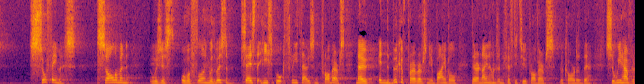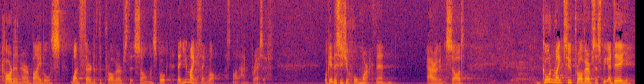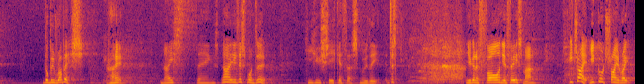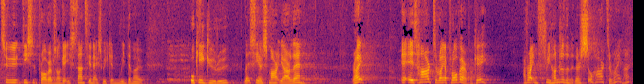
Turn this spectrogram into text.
So famous. Solomon was just overflowing with wisdom. It says that he spoke 3,000 proverbs. Now, in the book of Proverbs in your Bible, there are 952 proverbs recorded there. So we have recorded in our Bibles one third of the proverbs that Solomon spoke. Now, you might think, well, that's not that impressive. Okay, this is your homework then, arrogant sod. Go and write two proverbs this week. I dare you. They'll be rubbish, right? Nice things. No, you just won't do it. He who shaketh a smoothie. Just, you're going to fall on your face, man. You try it. You go try write two decent proverbs, and I'll get you stand you next week and read them out. Okay, guru, let's see how smart you are then. Right? It is hard to write a proverb, okay? I've written 300 of them. They're so hard to write, man.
